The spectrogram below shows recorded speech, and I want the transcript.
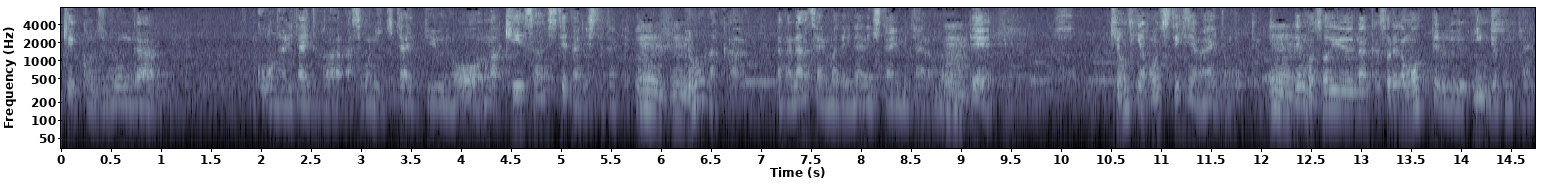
結構自分がこうなりたいとかあそこに行きたいっていうのを、まあ、計算してたりしてたけど、うんうん、世の中なんか何歳までに何したいみたいなものって、うん基本的には本質的じゃないと思ってる、うん、でもそういうなんかそれが持ってる引力みたいな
